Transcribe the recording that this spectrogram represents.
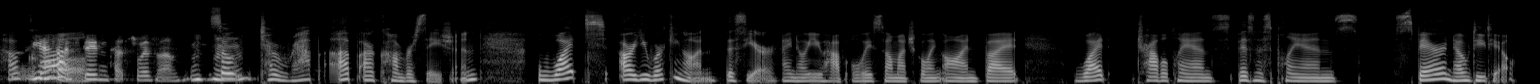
how cool. Yeah, I cool. stayed in touch with them. So, Mhm. to wrap up our conversation, what are you working on this year? I know you have always so much going on, but what travel plans, business plans, spare no detail?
